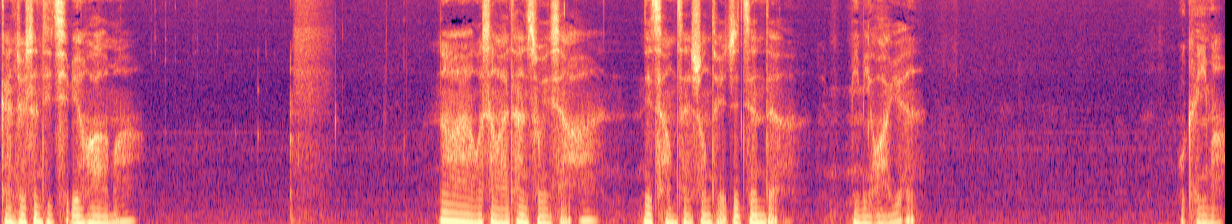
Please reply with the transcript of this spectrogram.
感觉身体起变化了吗？那我想来探索一下你藏在双腿之间的秘密花园，我可以吗？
